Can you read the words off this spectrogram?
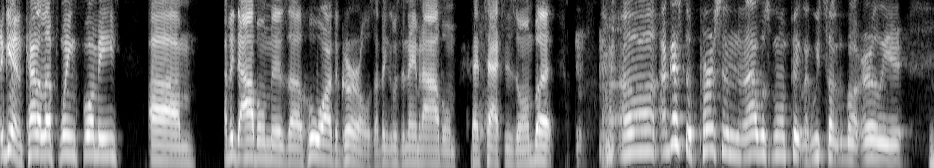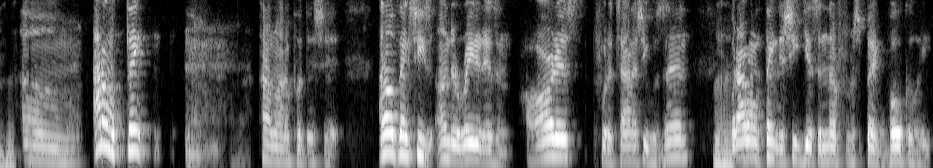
again, kind of left wing for me. Um, I think the album is uh Who Are the Girls? I think it was the name of the album that Taxi's on. But Uh, I guess the person that I was going to pick, like we talked about earlier, Mhm. um, I don't think I don't know how to put this shit. I don't think she's underrated as an artist for the talent she was in, Mhm. but I don't think that she gets enough respect vocally,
